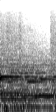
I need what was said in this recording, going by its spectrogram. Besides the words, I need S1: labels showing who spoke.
S1: you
